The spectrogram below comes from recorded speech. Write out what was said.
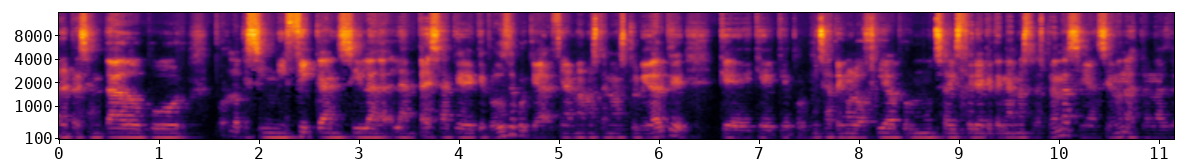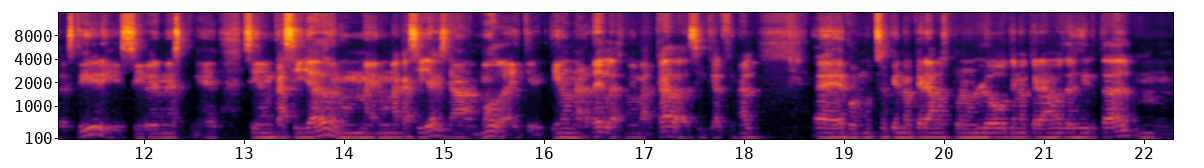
representado por, por lo que significa en sí la, la empresa que, que, produce, porque al final no nos tenemos que olvidar que, que, que, por mucha tecnología, por mucha historia que tengan nuestras prendas, siguen siendo unas prendas de vestir y siguen, eh, siguen en, un, en una casilla que se llama moda y que tiene unas reglas muy marcadas y que al final, eh, por mucho que no queramos poner un logo, que no queramos decir tal, mm,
